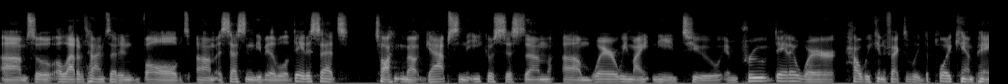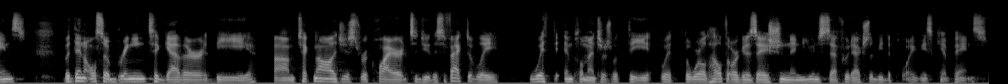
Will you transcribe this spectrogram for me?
Um, so a lot of times that involved um, assessing the available data sets, talking about gaps in the ecosystem, um, where we might need to improve data, where how we can effectively deploy campaigns, but then also bringing together the um, technologists required to do this effectively with the implementers, with the with the World Health Organization and UNICEF, who'd actually be deploying these campaigns.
